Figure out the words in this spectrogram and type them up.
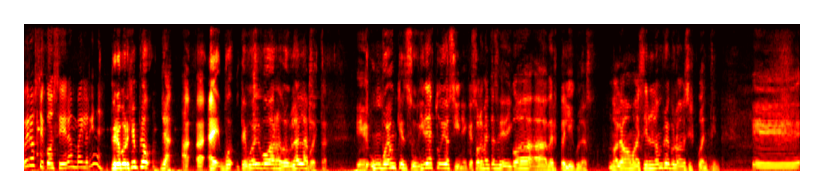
Pero se consideran bailarines. Pero por ejemplo, ya, a- a- a- vo- te vuelvo a redoblar la apuesta. Eh, un weón que en su vida estudió cine, que solamente se dedicó a, a ver películas. No le vamos a decir el nombre, pero le vamos a decir Quentin. Eh,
